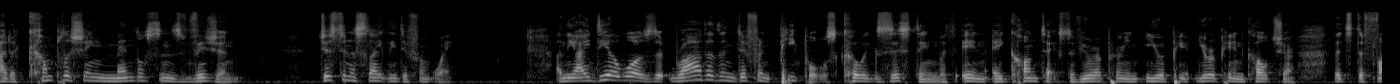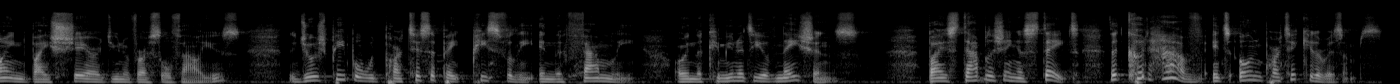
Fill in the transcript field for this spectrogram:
at accomplishing Mendelssohn's vision just in a slightly different way. And the idea was that rather than different peoples coexisting within a context of European, European, European culture that's defined by shared universal values, the Jewish people would participate peacefully in the family or in the community of nations by establishing a state that could have its own particularisms.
